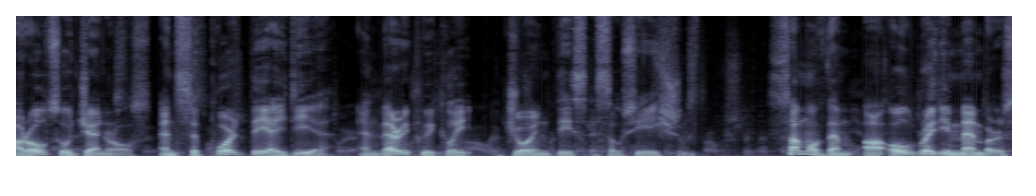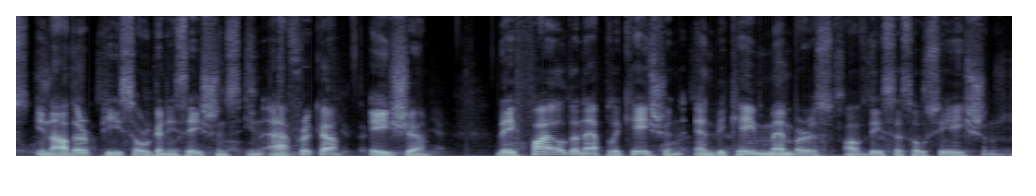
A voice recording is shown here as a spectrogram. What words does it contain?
are also generals and support the idea and very quickly joined this association. Some of them are already members in other peace organizations in Africa, Asia. They filed an application and became members of this association.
